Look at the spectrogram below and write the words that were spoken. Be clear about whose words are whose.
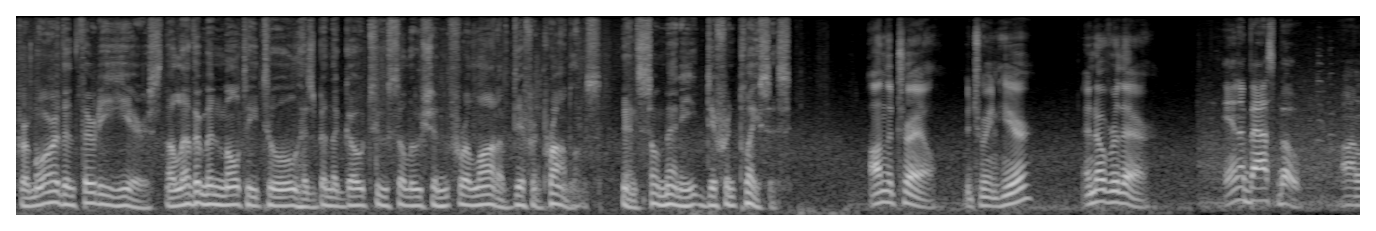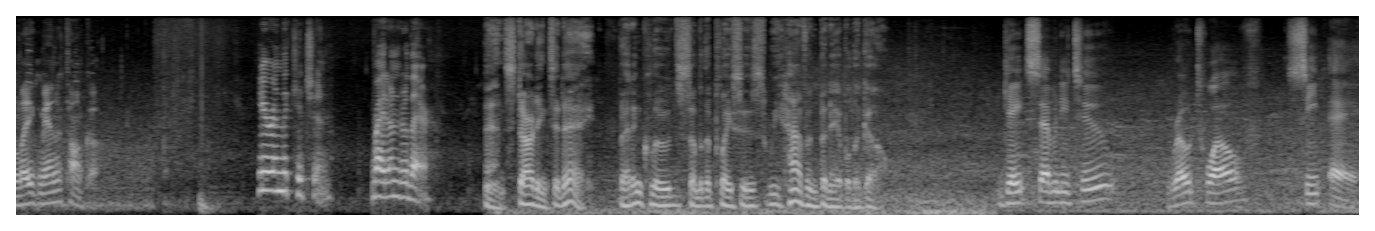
Speaker 1: For more than 30 years, the Leatherman multi-tool has been the go-to solution for a lot of different problems in so many different places.
Speaker 2: On the trail, between here and over there.
Speaker 3: In a bass boat on Lake Minnetonka.
Speaker 4: Here in the kitchen, right under there.
Speaker 1: And starting today, that includes some of the places we haven't been able to go.
Speaker 5: Gate 72, row 12, seat A.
